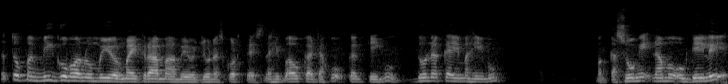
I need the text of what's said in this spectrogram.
Ito pamigo man mo Mayor Mike Rama, Mayor Jonas Cortez, nahibaw ka dako kag tingog. Doon na kay mahimo. Magkasungi na mo og dili,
